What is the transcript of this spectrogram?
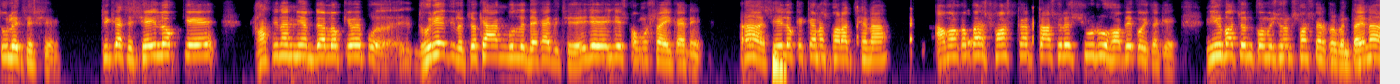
তুলেছে সে। ঠিক আছে, সেই লোককে, হাসিনা নিয়োগ দেওয়া লোককে ধরিয়ে দিল, চোখে আঙ্গুল দেখাই দিচ্ছে, এই যে এই যে সমস্যা এখানে। হ্যাঁ সেই লোককে কেন সরাচ্ছে না? আমার কথা, সংস্কারটা আসলে শুরু হবে কই থেকে? নির্বাচন কমিশন সংস্কার করবেন, তাই না?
